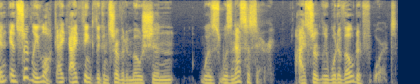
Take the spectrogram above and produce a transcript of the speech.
And, and certainly, look, I, I think the conservative motion was, was necessary. I certainly would have voted for it.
